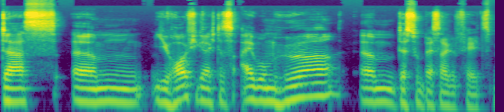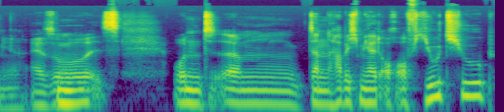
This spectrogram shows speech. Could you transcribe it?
dass ähm, je häufiger ich das Album höre, ähm, desto besser gefällt es mir. Also Mhm. es, und ähm, dann habe ich mir halt auch auf YouTube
